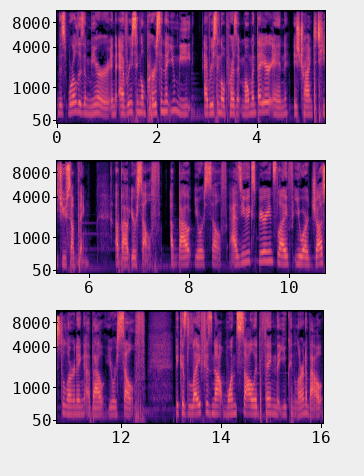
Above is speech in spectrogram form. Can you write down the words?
This world is a mirror, and every single person that you meet, every single present moment that you're in, is trying to teach you something about yourself. About yourself. As you experience life, you are just learning about yourself. Because life is not one solid thing that you can learn about.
